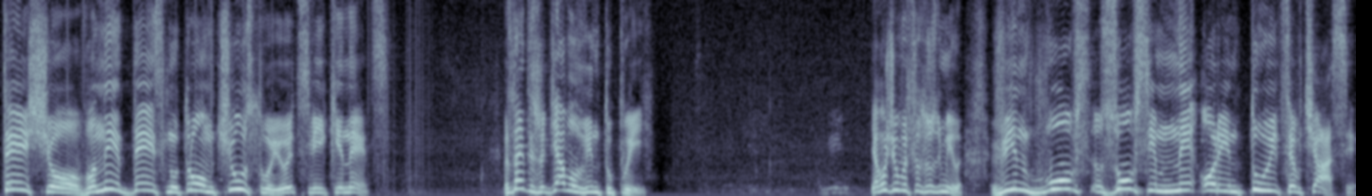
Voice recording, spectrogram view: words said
те, що вони десь нутром чувствують свій кінець. Ви знаєте, що дьявол він тупий. Я хочу, щоб ви це зрозуміли. Він зовсім не орієнтується в часі.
